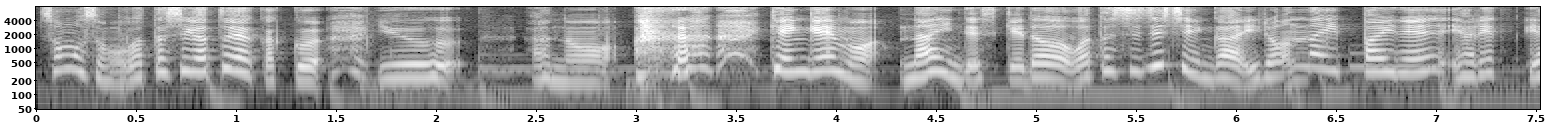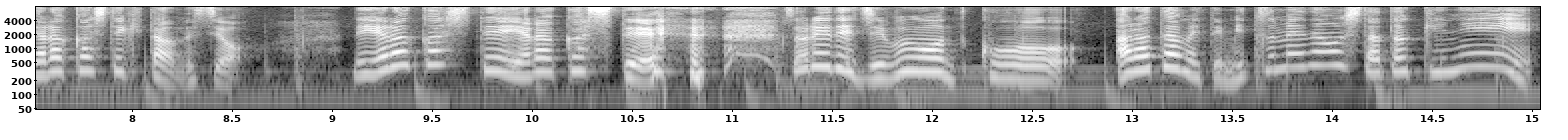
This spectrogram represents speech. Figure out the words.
そもそも私がとやかく言うあの 権限もないんですけど私自身がいろんないっぱいねややらかしてきたんですよ。でやらかしてやらかして それで自分をこう改めて見つめ直した時に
